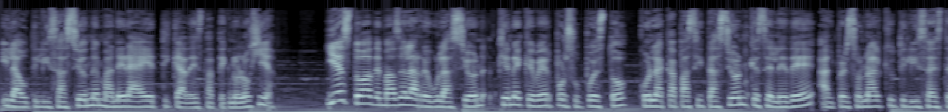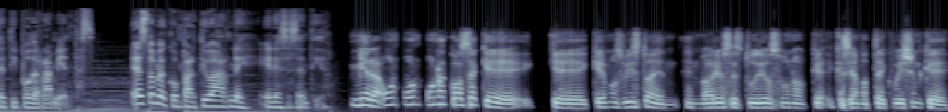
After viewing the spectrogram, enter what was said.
y la utilización de manera ética de esta tecnología. Y esto, además de la regulación, tiene que ver, por supuesto, con la capacitación que se le dé al personal que utiliza este tipo de herramientas. Esto me compartió Arne en ese sentido. Mira, una cosa que, hemos visto en, varios estudios, uno que, se llama Tech Vision, que,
